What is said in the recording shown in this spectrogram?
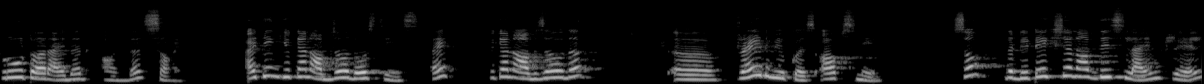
fruit or either on the soil. I think you can observe those things, right? You can observe the uh, dried mucus of snail. So, the detection of this slime trail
